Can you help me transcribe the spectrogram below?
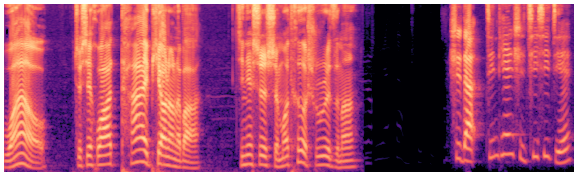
哇哦，这些花太漂亮了吧！今天是什么特殊日子吗？是的，今天是七夕节，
